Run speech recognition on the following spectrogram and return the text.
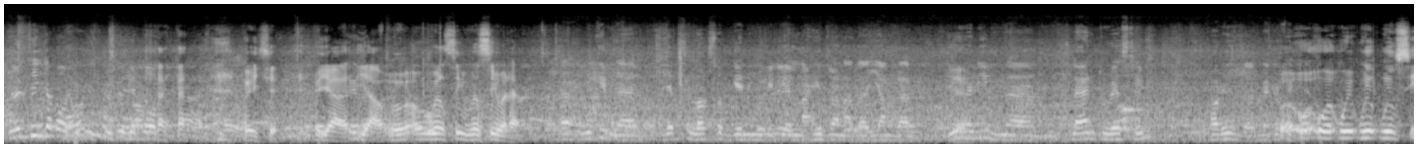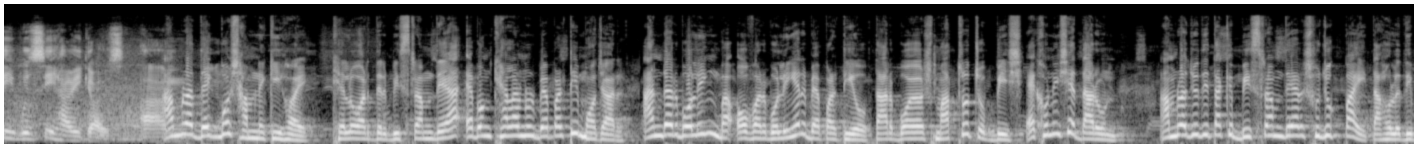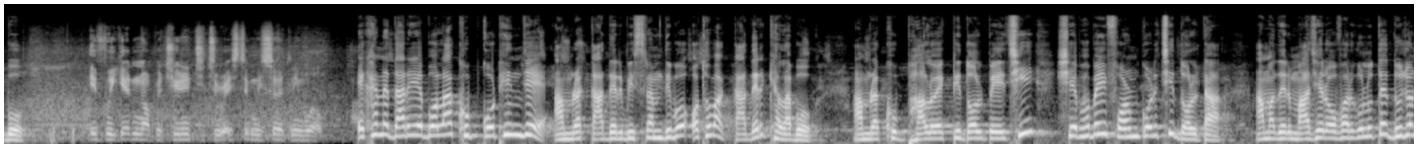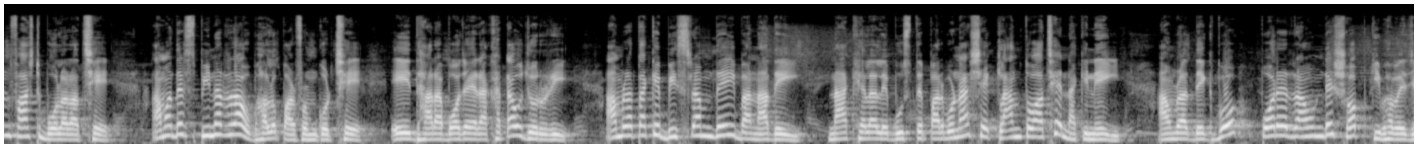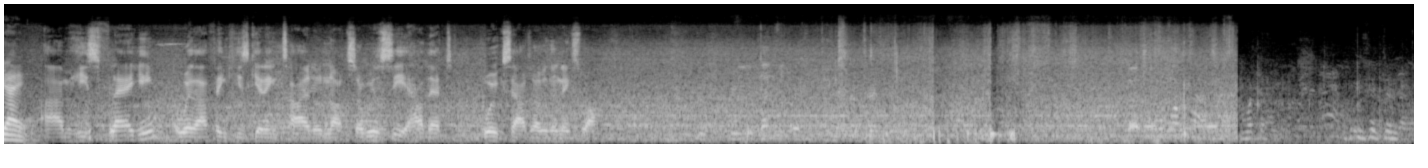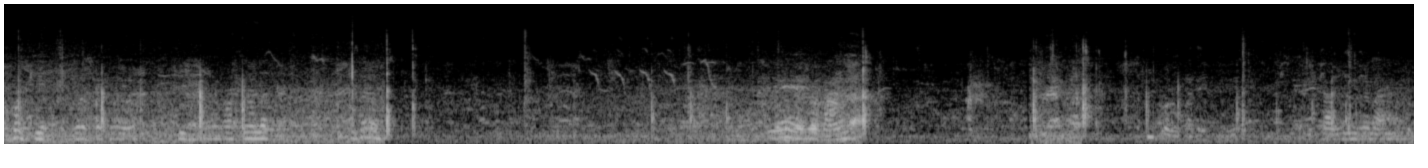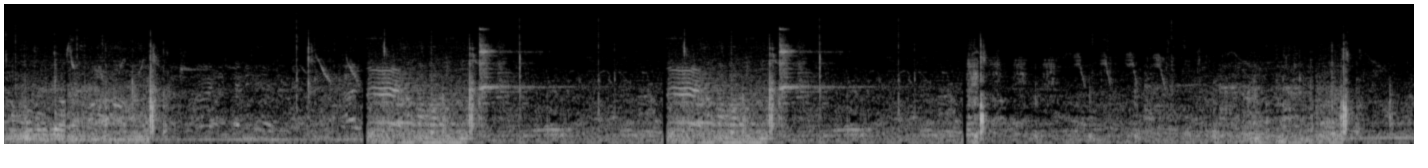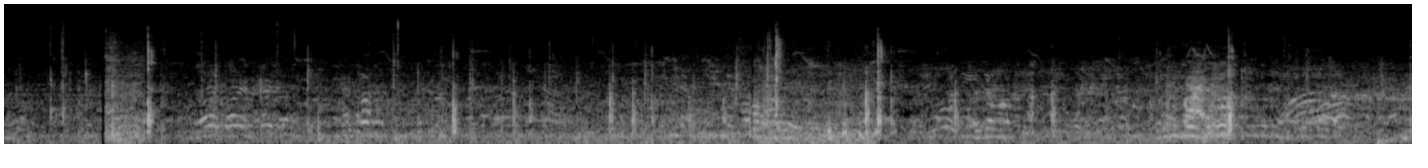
will think about it if you get the offer. Yeah, yeah, we'll we'll see. We'll see what happens. Uh, lots of gaining detail. Nahid Rana, the young আমরা দেখব সামনে কি হয়। খেলোয়াড়দের বিশ্রাম দেয়া এবং খেলানোর ব্যাপারটি মজার। আন্ডার বোলিং বা ওভার বোলিং এর ব্যাপারটিও। তার বয়স মাত্র চব্বিশ। এখনই সে দারুণ। আমরা যদি তাকে বিশ্রাম দেওয়ার সুযোগ পাই তাহলে দিব। If we get opportunity to rest এখানে দাঁড়িয়ে বলা খুব কঠিন যে আমরা কাদের বিশ্রাম দিব অথবা কাদের খেলাবো। আমরা খুব ভালো একটি দল পেয়েছি, সেভাবেই ফর্ম করেছি দলটা। আমাদের মাঝের ওভারগুলোতে দুজন ফাস্ট বোলার আছে। আমাদের স্পিনাররাও ভালো পারফর্ম করছে। এই ধারা বজায় রাখাটাও জরুরি। আমরা তাকে বিশ্রাম দেই বা না দেই, না খেলালে বুঝতে পারব না সে ক্লান্ত আছে নাকি নেই। আমরা দেখব পরের রাউন্ডে সব কীভাবে যায়। Um, he's flagging, whether I think he's getting tired or not. So we'll see how that works out over the next while. Thank you.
